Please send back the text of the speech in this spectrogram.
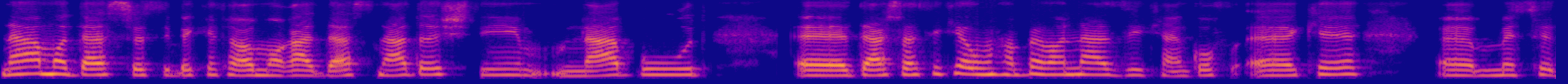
نه ما دسترسی به کتاب مقدس نداشتیم نبود. در صورتی که اونها به ما نزدیکن. گفت که مثل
